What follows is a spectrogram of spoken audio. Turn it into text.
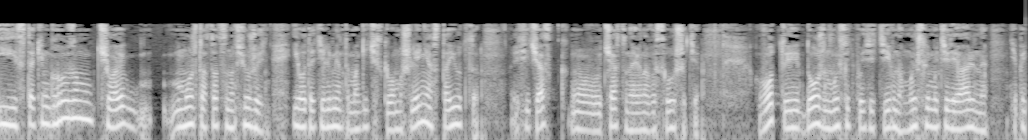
И с таким грузом человек может остаться на всю жизнь. И вот эти элементы магического мышления остаются. И сейчас ну, часто, наверное, вы слышите. Вот ты должен мыслить позитивно, мысли материальны. Типа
